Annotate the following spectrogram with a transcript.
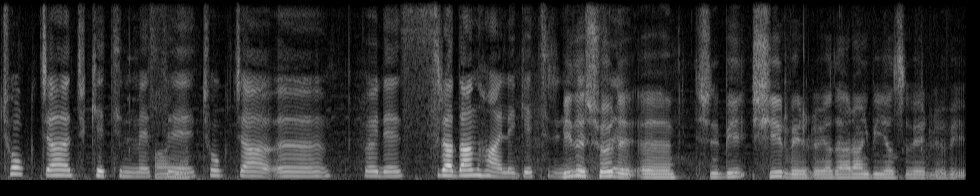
çokça tüketilmesi, Aynen. çokça e, böyle sıradan hale getirilmesi. Bir de şöyle e, şimdi bir şiir veriliyor ya da herhangi bir yazı veriliyor bir e,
